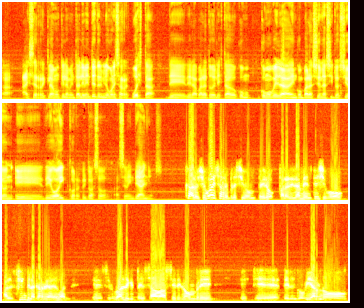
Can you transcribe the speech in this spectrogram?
a, ese reclamo que lamentablemente terminó con esa respuesta del aparato del Estado? ¿Cómo, cómo ve la, en comparación la situación eh, de hoy con respecto a eso hace 20 años? Claro, llevó a esa represión, pero paralelamente llevó al fin de la carrera de Dualde. Es decir, Dualde que pensaba ser el hombre este, del gobierno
